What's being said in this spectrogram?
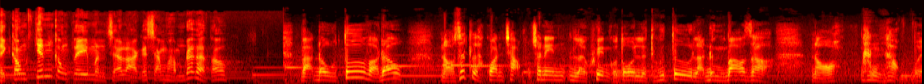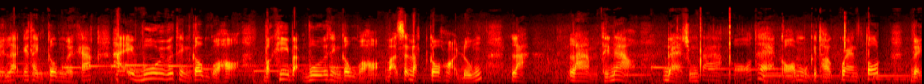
thì công chính công ty mình sẽ là cái sản phẩm rất là tốt và đầu tư vào đâu, nó rất là quan trọng. Cho nên lời khuyên của tôi là thứ tư là đừng bao giờ nó hằn học với lại cái thành công người khác. Hãy vui với thành công của họ. Và khi bạn vui với thành công của họ, bạn sẽ đặt câu hỏi đúng là làm thế nào để chúng ta có thể có một cái thói quen tốt về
